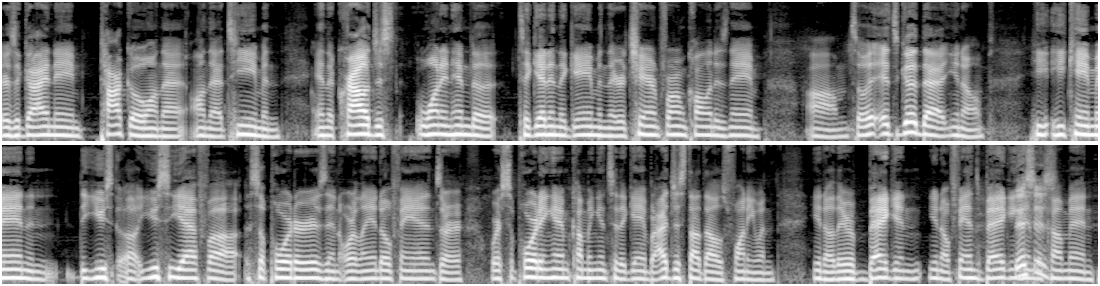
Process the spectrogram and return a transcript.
There's a guy named Tacko on that on that team, and and the crowd just wanted him to to get in the game, and they were cheering for him, calling his name. Um, so it, it's good that you know he he came in and the U, uh, UCF uh, supporters and Orlando fans are were supporting him coming into the game. But I just thought that was funny when you know they were begging, you know, fans begging This him is- to come in.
